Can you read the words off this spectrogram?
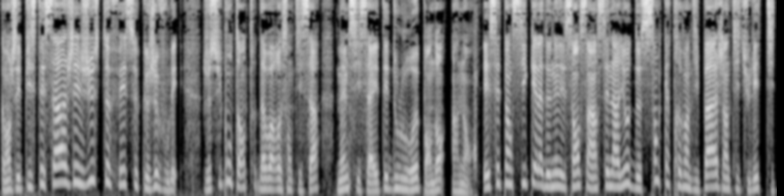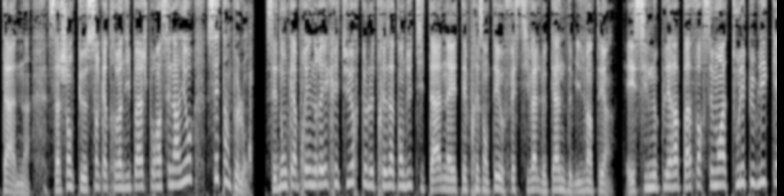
Quand j'ai pisté ça, j'ai juste fait ce que je voulais. Je suis contente d'avoir ressenti ça, même si ça a été douloureux pendant un an. Et c'est ainsi qu'elle a donné naissance à un scénario de 190 pages intitulé Titane. Sachant que 190 pages pour un scénario, c'est un peu long. C'est donc après une réécriture que le très attendu Titane a été présenté au Festival de Cannes 2021. Et s'il ne plaira pas forcément à tous les publics,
